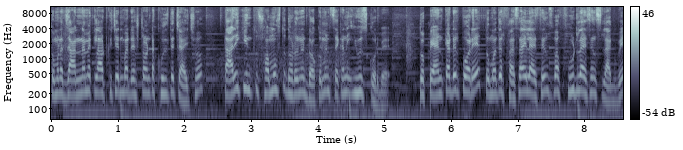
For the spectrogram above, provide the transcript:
তোমরা যার নামে ক্লাউড কিচেন বা রেস্টুরেন্টটা খুলতে চাইছো, তারই কিন্তু সমস্ত ধরনের ডকুমেন্টস এখানে ইউজ করবে। তো প্যান কার্ডের পরে তোমাদের ফ্যাসাই লাইসেন্স বা ফুড লাইসেন্স লাগবে।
